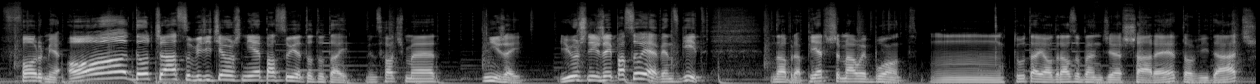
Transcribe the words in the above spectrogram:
w formie. O, do czasu, widzicie, już nie pasuje to tutaj. Więc chodźmy niżej. Już niżej pasuje, więc git. Dobra, pierwszy mały błąd. Mm, tutaj od razu będzie szary, to widać.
